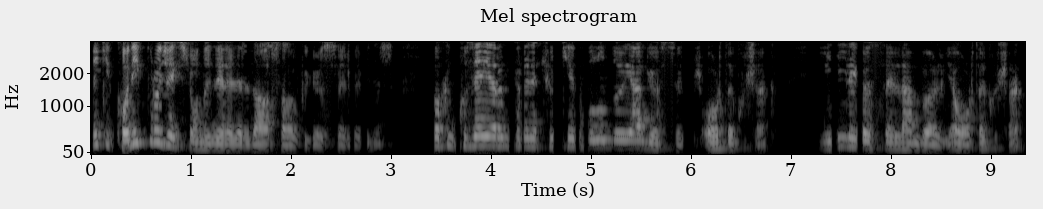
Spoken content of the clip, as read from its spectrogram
Peki konik projeksiyonda nereleri daha sağlıklı gösterilebilir? Bakın kuzey yarımkürede Türkiye'nin bulunduğu yer gösterilmiş. Orta kuşak. 7 ile gösterilen bölge orta kuşak.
